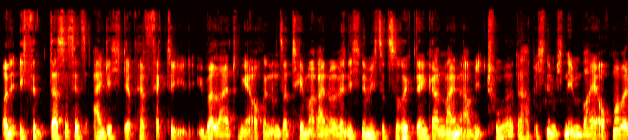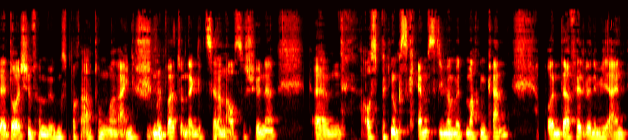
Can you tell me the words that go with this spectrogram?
Und ich finde, das ist jetzt eigentlich der perfekte Überleitung ja auch in unser Thema rein, weil wenn ich nämlich so zurückdenke an mein Abitur, da habe ich nämlich nebenbei auch mal bei der deutschen Vermögensberatung mal reingeschnuppert mhm. und da gibt's ja dann auch so schöne ähm, Ausbildungscamps, die man mitmachen kann. Und da fällt mir nämlich ein,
